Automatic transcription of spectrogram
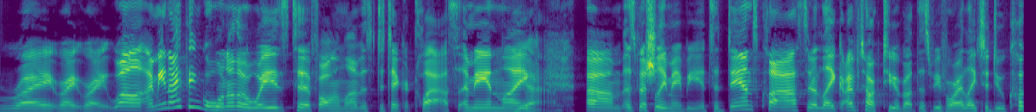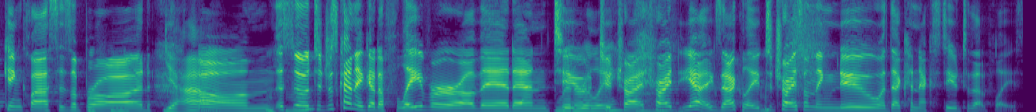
right right right. Well i mean i think one of the ways to fall in love is to take a class. I mean like Yeah. um especially maybe it's a dance class or like i've talked to you about this before. I like to do cooking classes abroad. Yeah. um so to just kind of get a flavor of it and to Literally. to try try yeah exactly. To try something new that connects you to that place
